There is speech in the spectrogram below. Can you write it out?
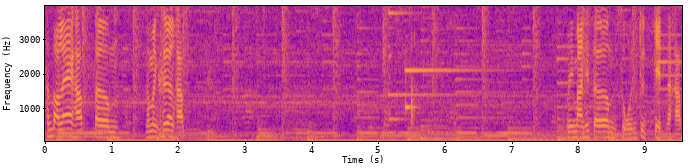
ขั้นตอนแรกครับ เติมน้ำมันเครื่องครับปริมาณที่เติม 0.7 นะครับ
